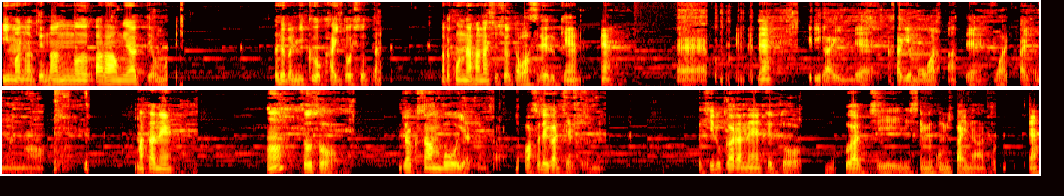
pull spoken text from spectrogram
今なって何のアラームやって思って。例えば肉を解凍しとったんまたこんな話しとったら忘れるけん、ね。えー、この辺でね、りがいいんで、作業も終わったんで、終わりたいと思います。またね、ん？そうそう。逆算ボーイやけんさ、忘れがちやけどね。昼からね、ちょっと、ふわっちに攻め込みたいなと思ってね。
